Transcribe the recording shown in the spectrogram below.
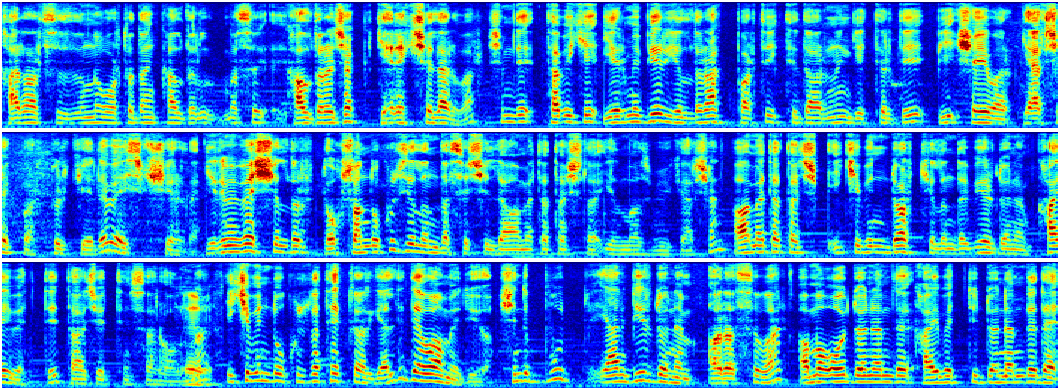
kararsızlığını ortadan kaldırılması kaldıracak gerekçeler var. Şimdi tabii ki 21 yıldır AK Parti iktidarının getirdiği bir şey var. Gerçek var Türkiye'de ve Eskişehir'de. 25 yıldır 99 yılında seçildi Ahmet Ataş'la Yılmaz Büyükerşen. Ahmet Ataş 2004 yılında bir dönem kaybetti Taceddin Sarıoğlu'na. Evet. 2009'da tekrar geldi devam ediyor. Şimdi bu yani bir dönem arası var ama o dönemde kaybettiği dönemde de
